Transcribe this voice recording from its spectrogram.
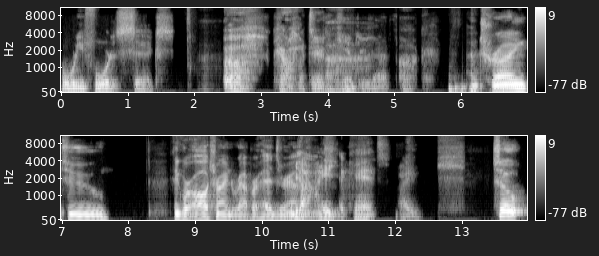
44 to 6. Oh, God, dude, I can't do ah. that. Fuck. I'm trying to I think we're all trying to wrap our heads around. Yeah, I, I can't. I so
